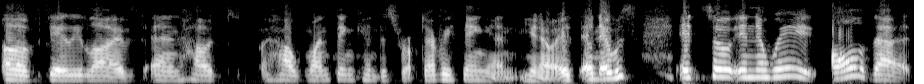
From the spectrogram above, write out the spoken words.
of daily lives and how how one thing can disrupt everything and you know it and it was it so in a way all of that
